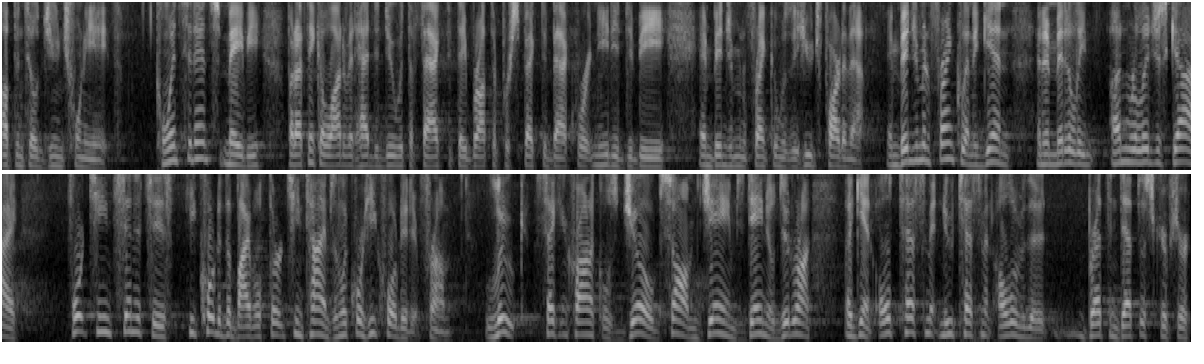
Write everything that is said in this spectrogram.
up until June 28th. Coincidence? Maybe, but I think a lot of it had to do with the fact that they brought the perspective back where it needed to be, and Benjamin Franklin was a huge part of that. And Benjamin Franklin, again, an admittedly unreligious guy, 14 sentences, he quoted the Bible 13 times, and look where he quoted it from. Luke, Second Chronicles, Job, Psalm, James, Daniel, Deuteronomy. Again, Old Testament, New Testament, all over the breadth and depth of Scripture.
